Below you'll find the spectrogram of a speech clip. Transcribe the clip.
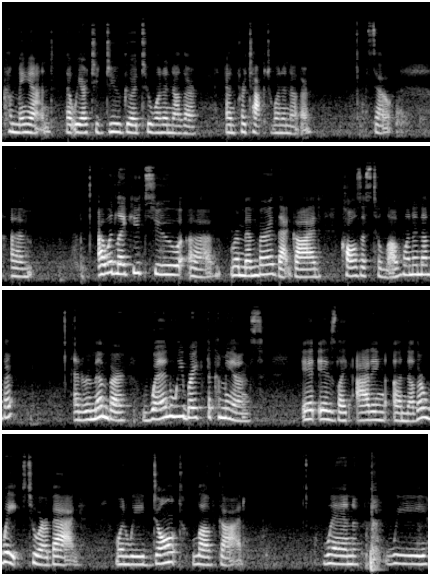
command that we are to do good to one another and protect one another. So, um, I would like you to uh, remember that God calls us to love one another. And remember, when we break the commands, it is like adding another weight to our bag when we don't love God, when we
